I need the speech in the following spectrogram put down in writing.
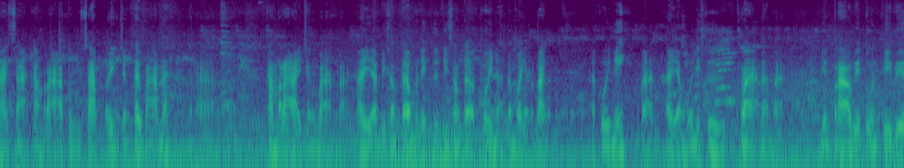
អាចសាកកាមេរ៉ាទូរស័ព្ទអីអញ្ចឹងទៅបានណាកាមេរ៉ាអីចឹងបានបាទហើយ descenter មួយនេះគឺ descenter អគុយណាដើម្បីផ្ដាច់អគុយនេះបាទហើយអាមួយនេះគឺផ្លាកណាបាទយើងប្រើវាទូនាទីវា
